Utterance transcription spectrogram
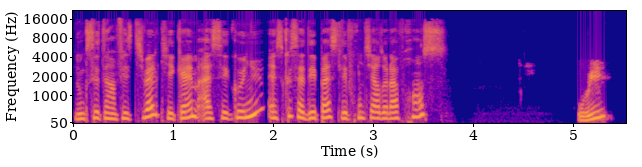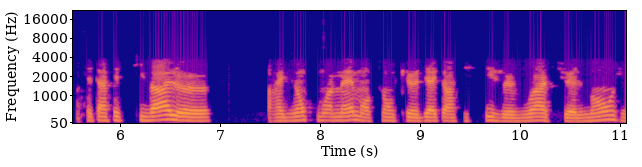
Donc c'est un festival qui est quand même assez connu. Est-ce que ça dépasse les frontières de la France? Oui, c'est un festival. Euh, par exemple, moi-même, en tant que directeur artistique, je le vois actuellement, je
